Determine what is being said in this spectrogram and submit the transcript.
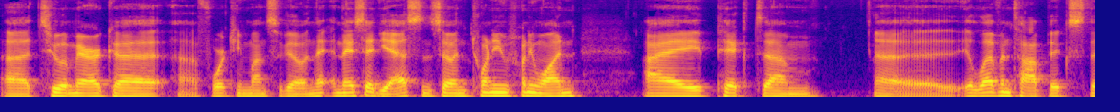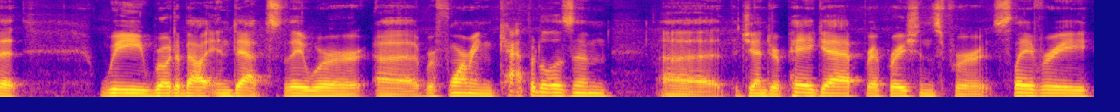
uh, to America uh, 14 months ago, and they, and they said yes. And so in 2021, I picked um, uh, 11 topics that we wrote about in depth. So they were uh, reforming capitalism uh, the gender pay gap, reparations for slavery,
